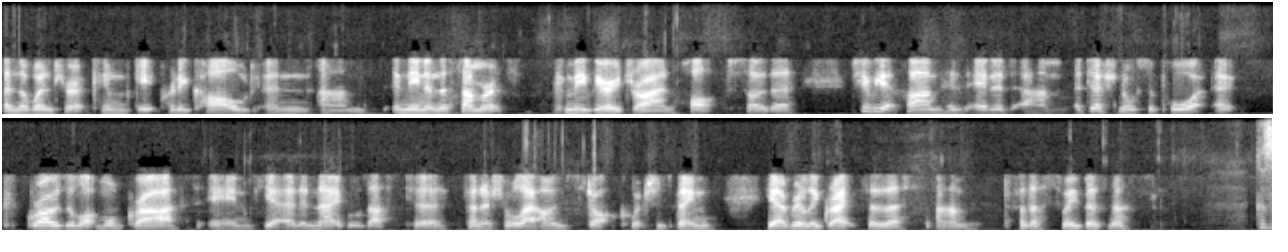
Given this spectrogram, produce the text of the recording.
in the winter it can get pretty cold, and um, and then in the summer it can be very dry and hot. So the Cheviot farm has added um, additional support. It grows a lot more grass, and yeah, it enables us to finish all our own stock, which has been yeah really great for this um, for this wee business. Because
